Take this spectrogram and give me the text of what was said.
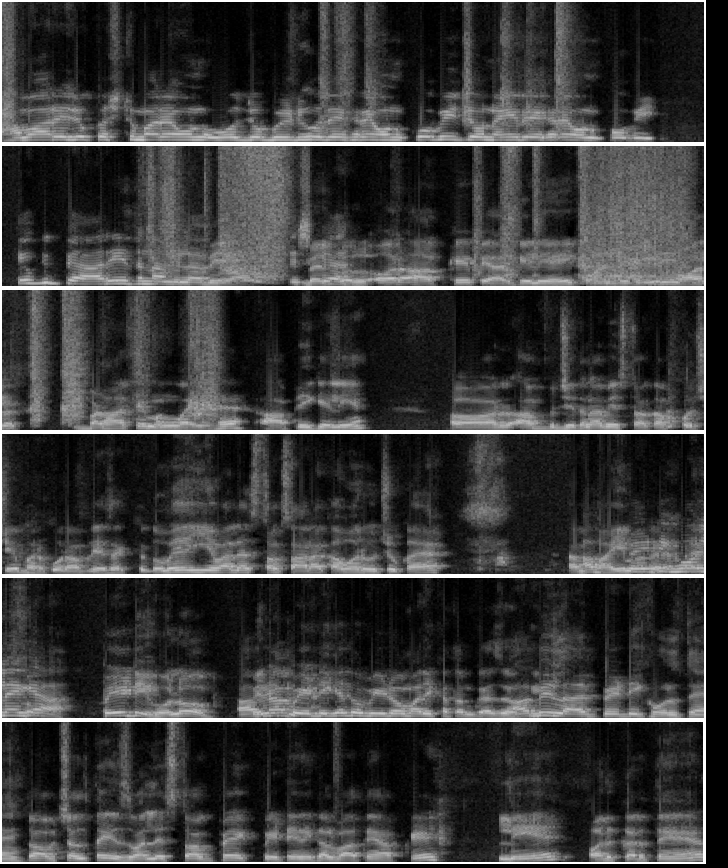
हमारे जो कस्टमर है उन वो जो वीडियो देख रहे हैं उनको भी जो नहीं देख रहे हैं उनको भी। क्योंकि प्यार ही इतना मिला भैया। बिल्कुल और आपके प्यार के लिए ही क्वांटिटी और बढ़ा के मंगवाई है आप ही के लिए। और अब जितना भी स्टॉक आपको चाहिए भरपूर आप ले सकते हो। तो भैया ये वाला स्टॉक सारा कवर हो चुका है। अब अब भाई पेटी खोलें क्या? पेटी खोलो। अब बिना पेटी के तो वीडियो हमारी खत्म कैसे होगी? अभी लाइव पेटी खोलते हैं। तो अब चलते हैं इस वाले स्टॉक पे। एक पेटी निकलवाते हैं आपके लिए और करते हैं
